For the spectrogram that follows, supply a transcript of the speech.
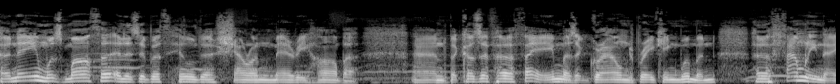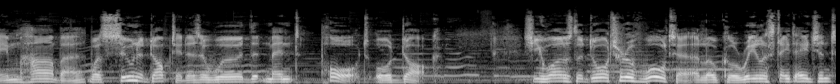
Her name was Martha Elizabeth Hilda Sharon Mary Harbour, and because of her fame as a groundbreaking woman, her family name, Harbour, was soon adopted as a word that meant port or dock. She was the daughter of Walter, a local real estate agent,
